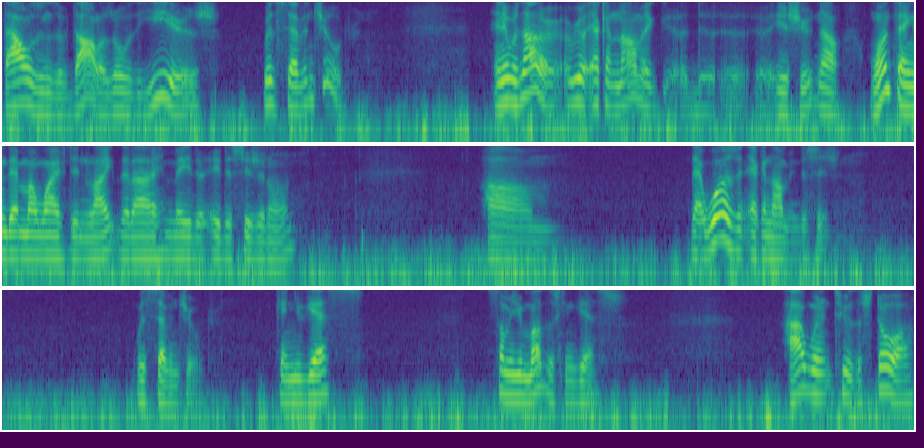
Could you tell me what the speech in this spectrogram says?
thousands of dollars over the years with seven children. And it was not a, a real economic uh, d- uh, issue. Now, one thing that my wife didn't like that I made a, a decision on um, that was an economic decision with seven children. Can you guess? Some of you mothers can guess. I went to the store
